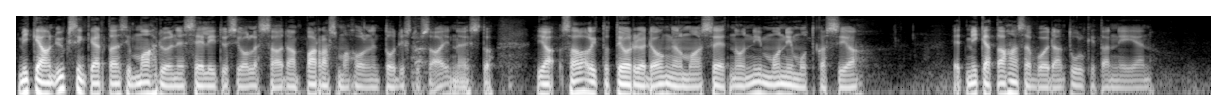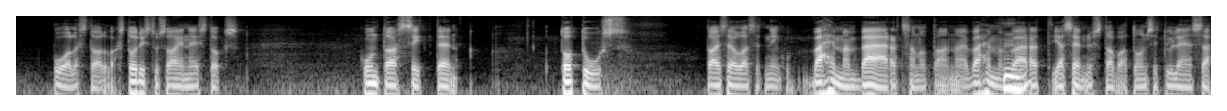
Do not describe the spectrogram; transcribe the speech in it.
mikä on yksinkertaisin mahdollinen selitys, jolle saadaan paras mahdollinen todistusaineisto. Ja salaliittoteorioiden ongelma on se, että ne on niin monimutkaisia, että mikä tahansa voidaan tulkita niiden puolesta olevaksi todistusaineistoksi, kun taas sitten totuus tai sellaiset niin kuin vähemmän väärät, sanotaan näin, vähemmän hmm. väärät jäsennystavat on sitten yleensä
